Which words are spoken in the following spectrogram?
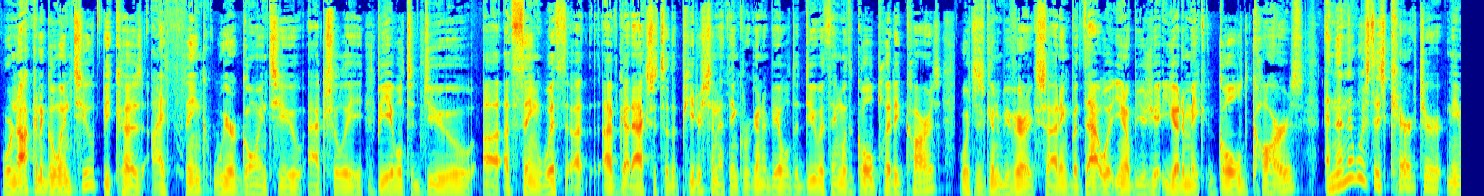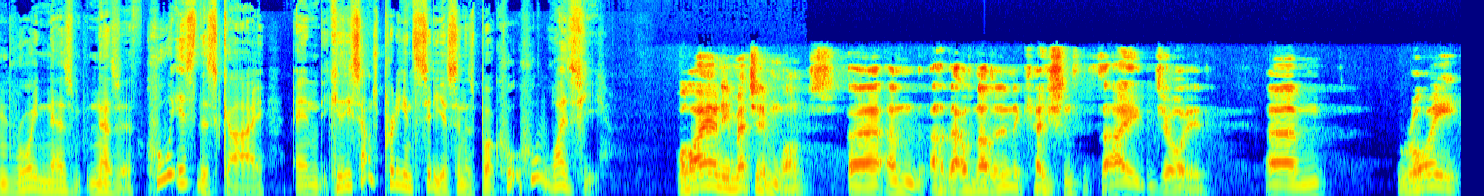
we're not going to go into because I think we're going to actually be able to do uh, a thing with. Uh, I've got access to the Petersen. I think we're going to be able to do a thing with gold plated cars, which is going to be very exciting. But that would, you know, you, you got to make gold cars. And then there was this character named Roy Nes- Nesseth. Who is this guy? And because he sounds pretty insidious in this book. Who, who was he? Well, I only met him once, uh, and uh, that was not an indication that I enjoyed. Um, Roy,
